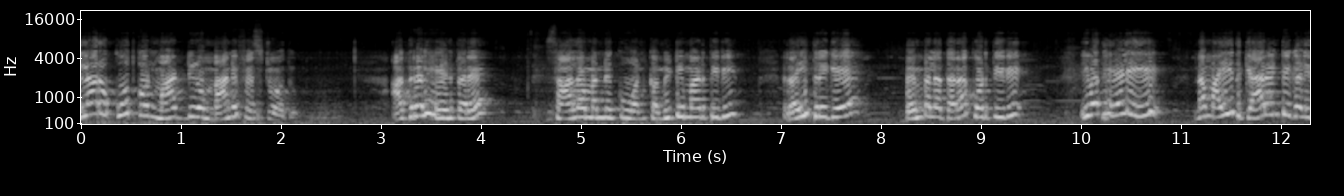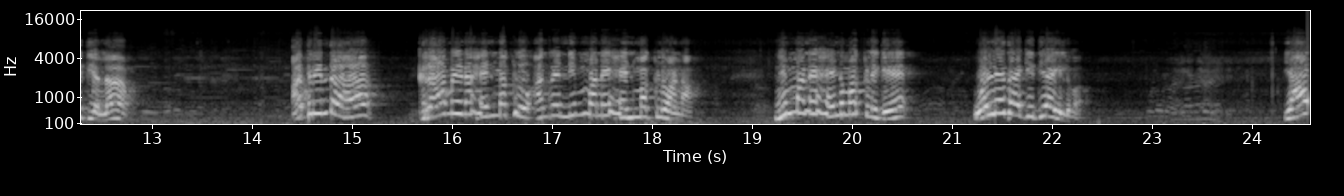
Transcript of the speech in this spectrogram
ಎಲ್ಲರೂ ಕೂತ್ಕೊಂಡು ಮಾಡಿರೋ ಮ್ಯಾನಿಫೆಸ್ಟೋ ಅದು. ಅದರಲ್ಲಿ ಹೇಳ್ತಾರೆ ಸಾಲ ಮನ್ನಕ್ಕೂ ಒಂದು ಕಮಿಟಿ ಮಾಡ್ತೀವಿ. ರೈತರಿಗೆ ಬೆಂಬಲ ದರ ಕೊಡ್ತೀವಿ. ಇವತ್ತು ಹೇಳಿ ನಮ್ಮ ಐದು ಗ್ಯಾರಂಟಿಗಳಿದೆಯಲ್ಲ, ಅದರಿಂದ ಗ್ರಾಮೀಣ ಹೆಣ್ಮಕ್ಳು, ಅಂದ್ರೆ ನಿಮ್ಮನೆ ಹೆಣ್ಮಕ್ಳು ಅಣ್ಣ, ನಿಮ್ಮನೆ ಹೆಣ್ಮಕ್ಳಿಗೆ ಒಳ್ಳೇದಾಗಿದ್ಯಾ ಇಲ್ವಾ? ಯಾವ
